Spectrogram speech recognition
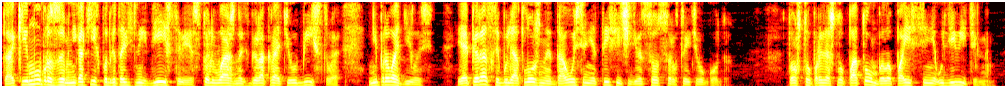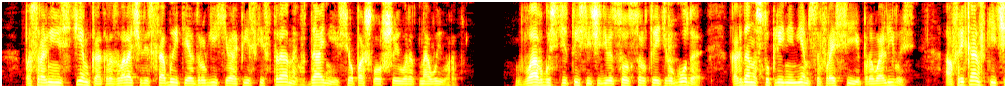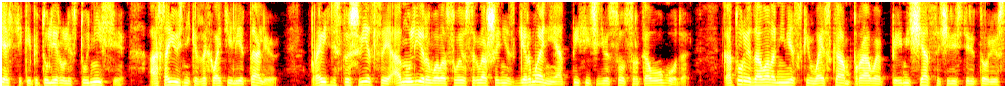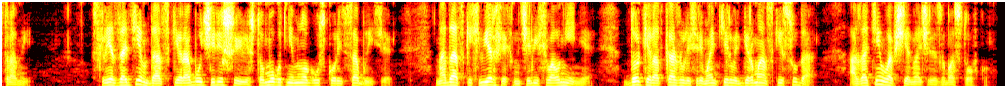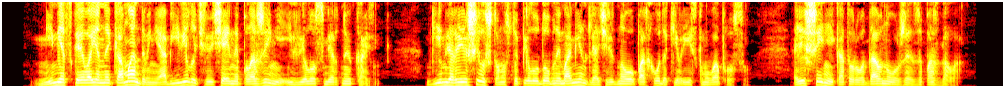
Таким образом, никаких подготовительных действий, столь важных в бюрократии убийства, не проводилось, и операции были отложены до осени 1943 года. То, что произошло потом, было поистине удивительным. По сравнению с тем, как разворачивались события в других европейских странах, в Дании все пошло шиворот на выворот. В августе 1943 года, когда наступление немцев в России провалилось, африканские части капитулировали в Тунисе, а союзники захватили Италию, Правительство Швеции аннулировало свое соглашение с Германией от 1940 года, которое давало немецким войскам право перемещаться через территорию страны. Вслед за тем датские рабочие решили, что могут немного ускорить события. На датских верфях начались волнения. Докеры отказывались ремонтировать германские суда, а затем вообще начали забастовку. Немецкое военное командование объявило чрезвычайное положение и ввело смертную казнь. Гиммлер решил, что наступил удобный момент для очередного подхода к еврейскому вопросу, решение которого давно уже запоздало.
